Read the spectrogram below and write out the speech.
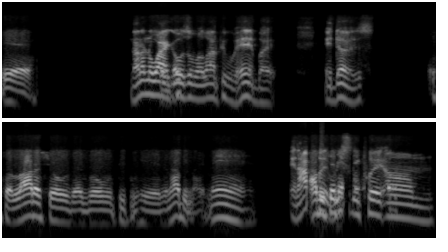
Yeah. And I don't know why it It goes over a lot of people's head, but it does. It's a lot of shows that go over people's heads, and I'll be like, man, And I put recently put um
